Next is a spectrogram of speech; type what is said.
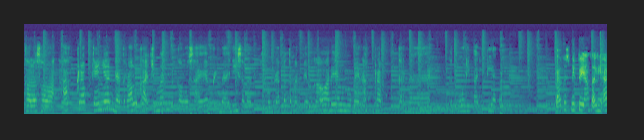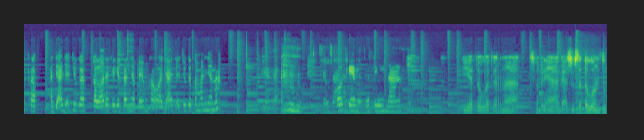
kalau soal akrab kayaknya enggak terlalu kak cuman kalau saya pribadi sama beberapa teman PMKO ada yang lumayan akrab karena ketemu di panitia kak bagus itu yang saling akrab. Ajak-ajak juga kalau ada kegiatannya PMKO ajak-ajak juga temannya nah. Iya kak. Saya usahakan oke makasih Una Iya tahu karena sebenarnya agak susah tahu untuk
